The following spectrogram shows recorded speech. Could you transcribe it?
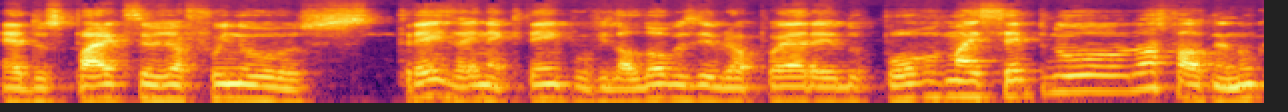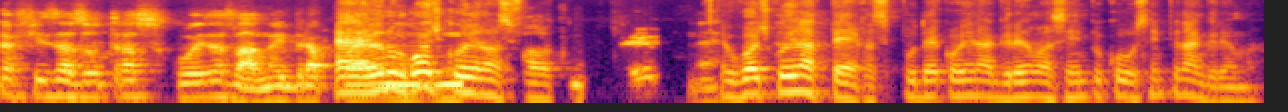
É, dos parques eu já fui nos três aí, né? Que tem, o Vila Lobos, Ibirapuera e o do Povo, mas sempre no, no asfalto, né? Nunca fiz as outras coisas lá. No Ibirapuera. É, eu não gosto de correr no asfalto. Né? Eu gosto de correr na terra. Se puder correr na grama, sempre eu corro sempre na grama.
